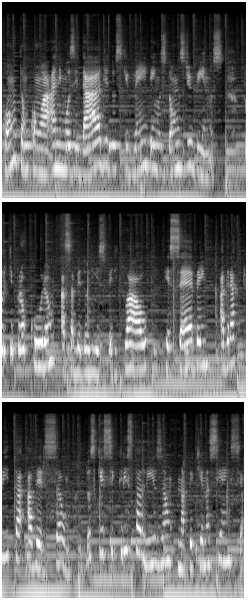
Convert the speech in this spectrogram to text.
contam com a animosidade dos que vendem os dons divinos, porque procuram a sabedoria espiritual, recebem a gratuita aversão dos que se cristalizam na pequena ciência,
